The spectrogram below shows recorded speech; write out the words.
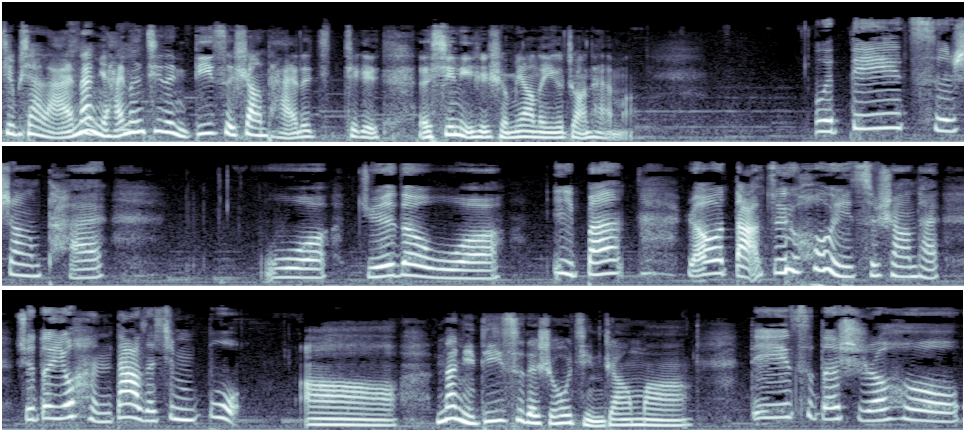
记不下来？那你还能记得你第一次上台的这个呃心里是什么样的一个状态吗？我第一次上台，我觉得我一般，然后打最后一次上台，觉得有很大的进步。啊，那你第一次的时候紧张吗？第一次的时候，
